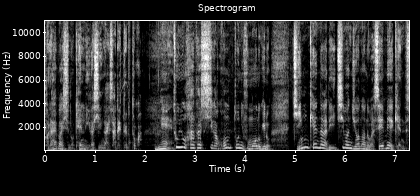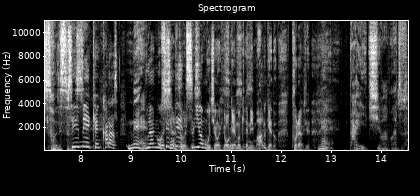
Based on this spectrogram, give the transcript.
プライバシーの権利が侵害されてるとか、ね、という話が本当に不毛の議論。人権の中で一番重要なのは生命権ですよ。生命権から上乗せて、ね、次はもちろん表現の権利もあるけどプライバシー、ね、第一はまず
